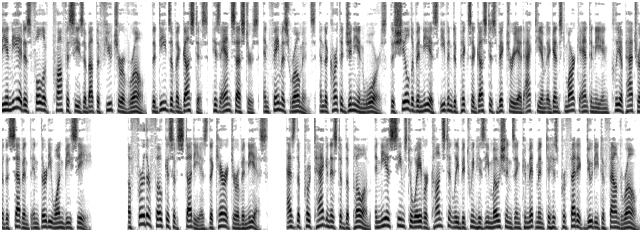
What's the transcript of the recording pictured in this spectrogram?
The Aeneid is full of prophecies about the future of Rome, the deeds of Augustus, his ancestors, and famous Romans, and the Carthaginian Wars. The shield of Aeneas even depicts Augustus' victory at Actium against Mark Antony and Cleopatra VII in 31 BC. A further focus of study is the character of Aeneas. As the protagonist of the poem, Aeneas seems to waver constantly between his emotions and commitment to his prophetic duty to found Rome.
